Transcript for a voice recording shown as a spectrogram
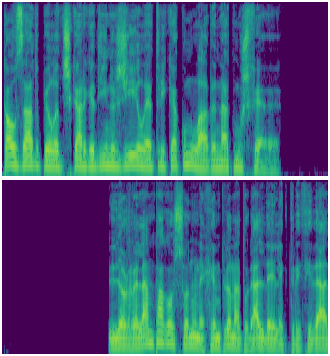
causado pela descarga de energia elétrica acumulada na atmosfera. Los relámpagos son un ejemplo natural de electricidad,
